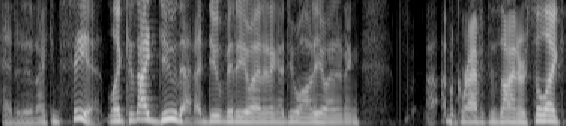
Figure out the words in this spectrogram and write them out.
edited. I can see it. Like, cause I do that. I do video editing. I do audio editing. I'm a graphic designer. So like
